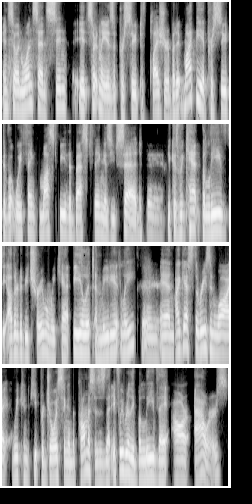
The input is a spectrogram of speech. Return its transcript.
And so, in one sense, sin, it certainly is a pursuit of pleasure, but it might be a pursuit of what we think must be the best thing, as you've said, yeah. because we can't believe the other to be true when we can't feel it immediately. Yeah. And I guess the reason why we can keep rejoicing in the promises is that if we really believe they are ours,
